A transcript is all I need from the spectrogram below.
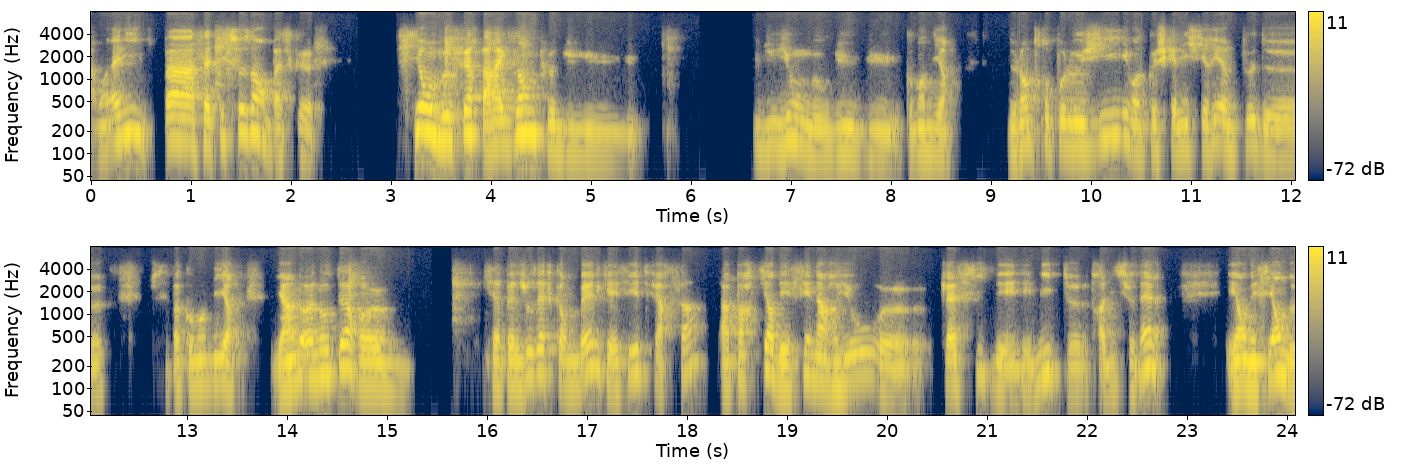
à mon avis, pas satisfaisant parce que si on veut faire, par exemple, du, du Jung ou du, comment dire, de l'anthropologie, que je qualifierais un peu de, je sais pas comment dire, il y a un, auteur euh, qui s'appelle Joseph Campbell qui a essayé de faire ça à partir des scénarios euh, classiques des, mythes euh, traditionnels et en essayant de,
